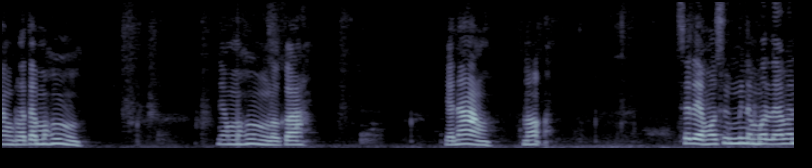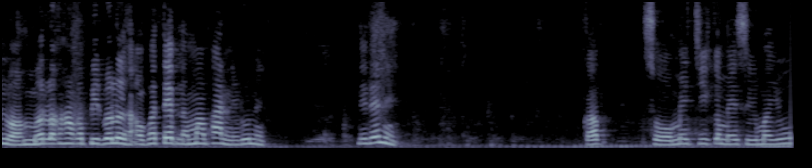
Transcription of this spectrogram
ยังทอแต่มาหุ่ง ยังมาหุ่งแล้วก็อย่านั่งเนาะแสดงว่าซึ่งมินะมดแล้วมันบอกหมดแล้วเขาก็ปิดไว้เลย เอาผ้าเต็บน้ำมาพันนี่รุ่นนี่นี่ได้นี่กับโซเมจิก็แม่ซื้อมาอยู่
